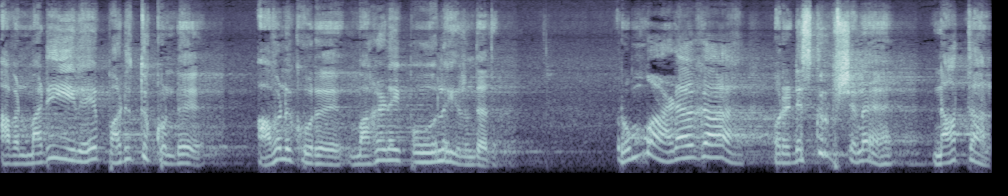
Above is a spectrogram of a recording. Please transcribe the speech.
அவன் மடியிலே படுத்துக்கொண்டு அவனுக்கு ஒரு மகளை போல இருந்தது. ரொம்ப அழகா ஒரு டிஸ்கிரிப்ஷனை நாத்தான்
